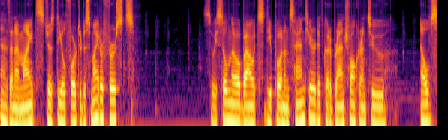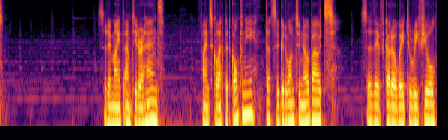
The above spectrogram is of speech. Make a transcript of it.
And then I might just deal 4 to the smiter first. So we still know about the opponent's hand here, they've got a branchwalker and two elves. So they might empty their hand. Finds collected company, that's a good one to know about. So they've got a way to refuel.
